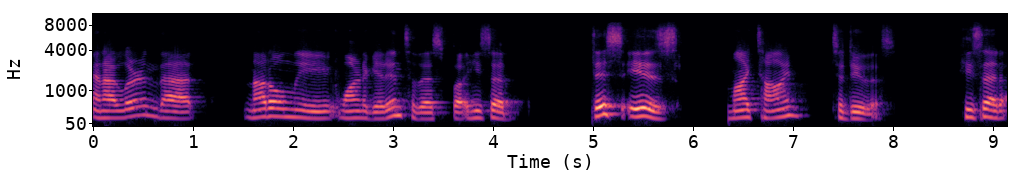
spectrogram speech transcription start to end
And I learned that not only wanted to get into this, but he said, This is my time to do this. He said,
